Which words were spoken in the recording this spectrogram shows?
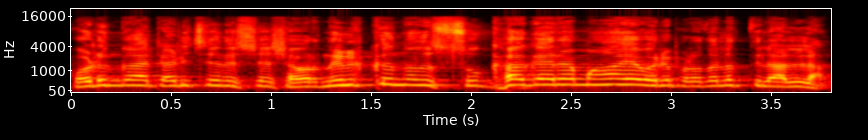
കൊടുങ്കാറ്റടിച്ചതിന് ശേഷം അവർ നിൽക്കുന്നത് സുഖകരമായ ഒരു പ്രതലത്തിലല്ല.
